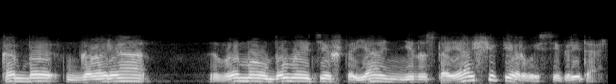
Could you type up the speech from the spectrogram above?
как бы говоря, «Вы, мол, думаете, что я не настоящий первый секретарь?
